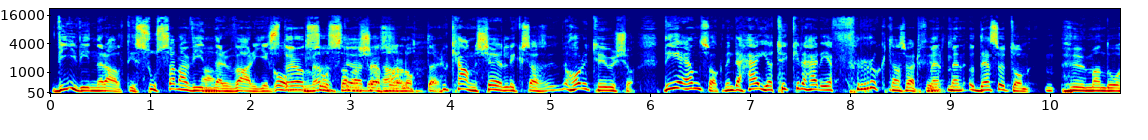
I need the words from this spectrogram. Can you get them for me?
vi vinner alltid, sossarna vinner varje gång. Stöd Men sossarna köp våra lotter. Du kanske lyckas, har du tur så. Det är en sak, men det här, jag tycker det här är fruktansvärt Men, fult. men och dessutom hur man, då,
